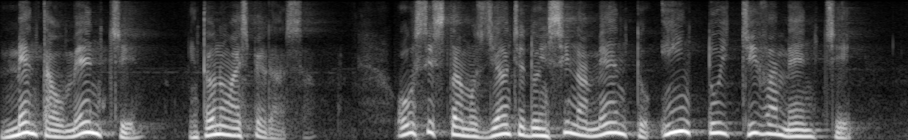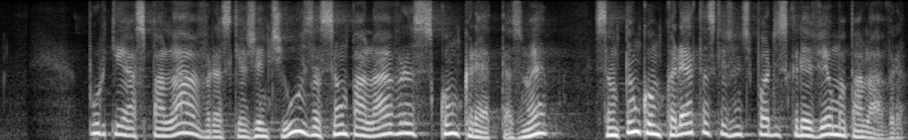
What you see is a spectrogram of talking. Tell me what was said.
mentalmente, então não há esperança. Ou se estamos diante do ensinamento intuitivamente. Porque as palavras que a gente usa são palavras concretas, não é? São tão concretas que a gente pode escrever uma palavra.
